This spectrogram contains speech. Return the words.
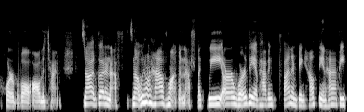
horrible all the time. It's not good enough. It's not, we don't have long enough. Like we are worthy of having fun and being healthy and happy,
